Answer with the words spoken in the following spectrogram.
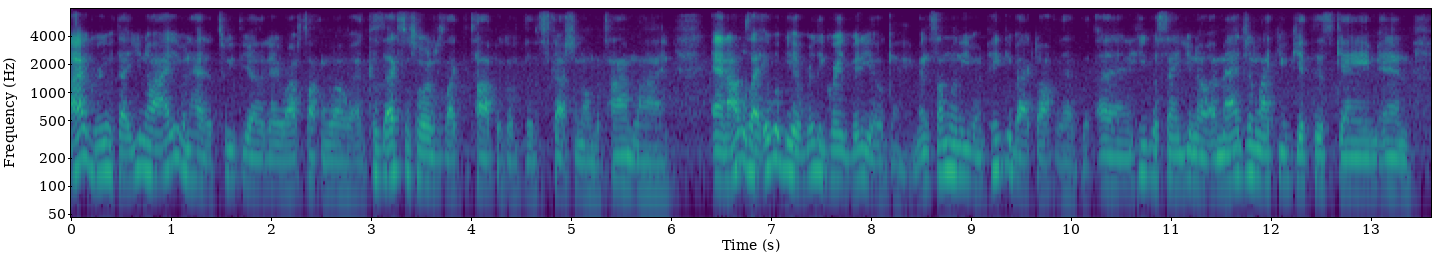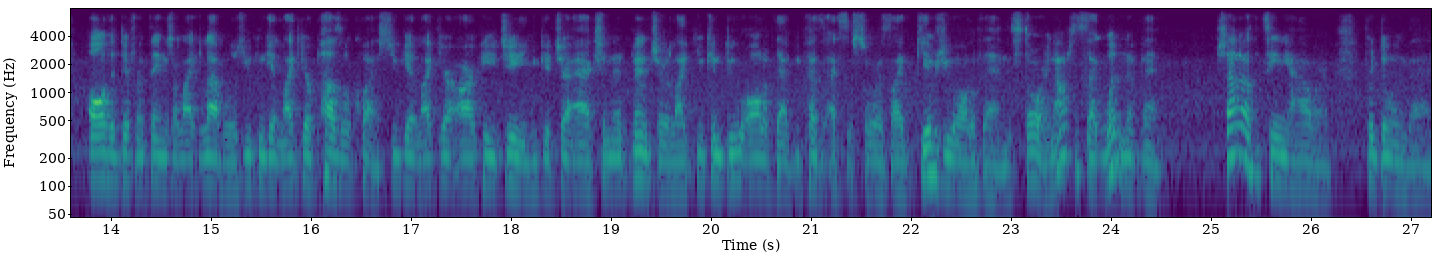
I agree with that. You know, I even had a tweet the other day where I was talking about because Swords was like the topic of the discussion on the timeline, and I was like, it would be a really great video game. And someone even piggybacked off of that, and he was saying, you know, imagine like you get this game and all the different things are like levels. You can get like your puzzle quest, you get like your RPG, you get your action adventure. Like you can do all of that because Swords like gives you all of that in the story. And I was just like, what an event! Shout out to Tini Howard for doing that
